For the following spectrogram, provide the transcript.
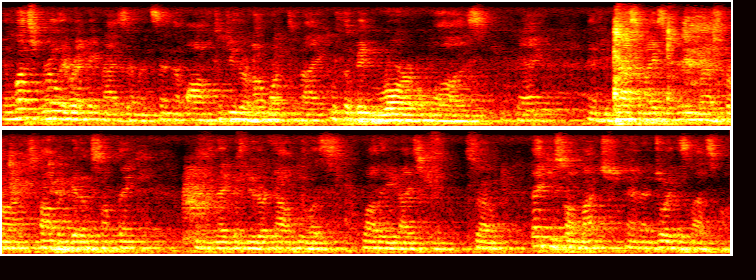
And let's really recognize them and send them off to do their homework tonight with a big roar of applause. Okay? And if you pass an ice cream restaurant, stop and get them something, and then they can do their calculus while they eat ice cream. So thank you so much, and enjoy this last song.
